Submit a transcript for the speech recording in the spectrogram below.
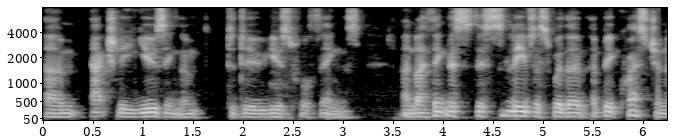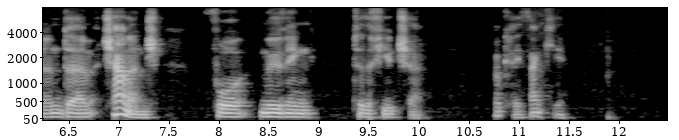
um, actually using them to do useful things. And I think this this leaves us with a, a big question and um, a challenge for moving to the future. Okay, thank you.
